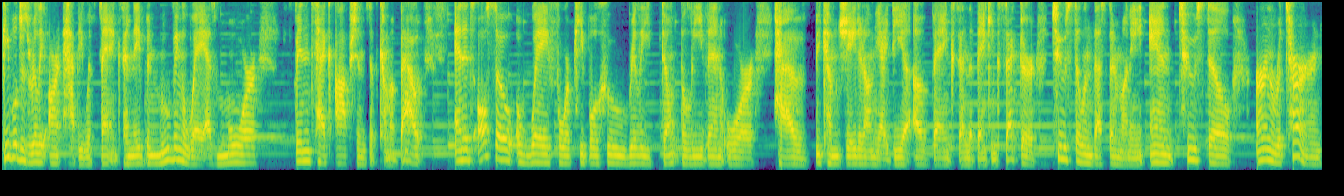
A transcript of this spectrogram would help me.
people just really aren't happy with banks. And they've been moving away as more fintech options have come about. And it's also a way for people who really don't believe in or have become jaded on the idea of banks and the banking sector to still invest their money and to still earn return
